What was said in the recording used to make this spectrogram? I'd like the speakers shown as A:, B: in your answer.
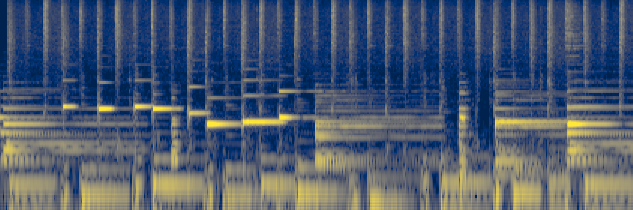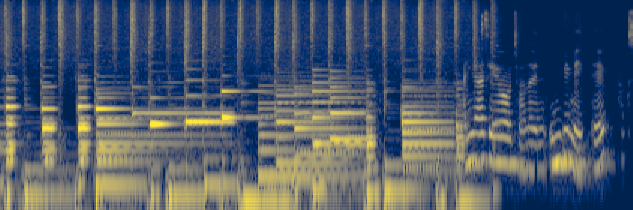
A: 안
